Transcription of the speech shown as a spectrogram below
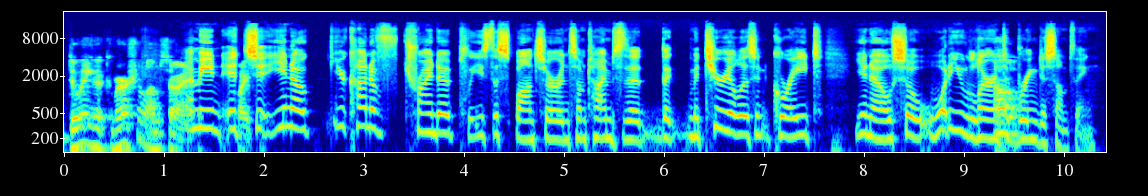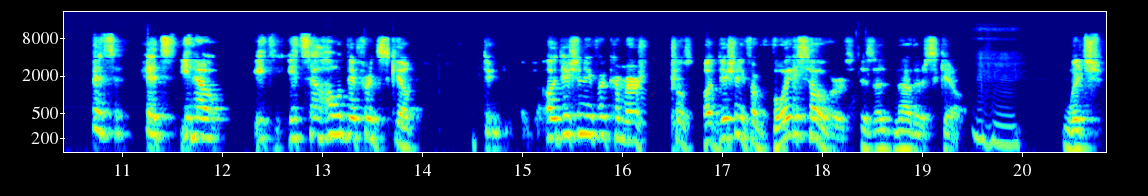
Doing a commercial? I'm sorry. I mean, it's you know, you're kind of trying to please the sponsor and sometimes the the material isn't great, you know, so what do you learn oh, to bring to something? It's it's you know, it's it's a whole different skill. Auditioning for commercials auditioning for voiceovers is another skill, mm-hmm. which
